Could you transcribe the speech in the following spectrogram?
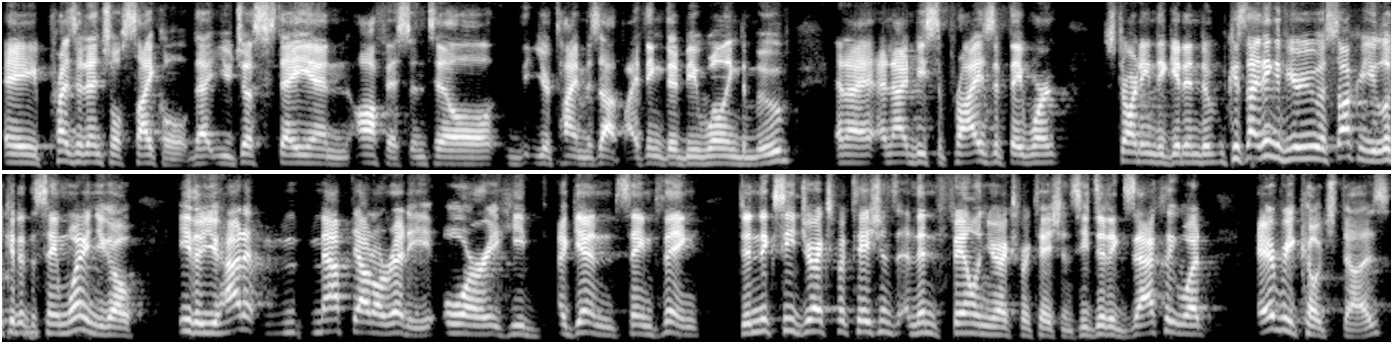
a presidential cycle that you just stay in office until your time is up. I think they'd be willing to move. And, I, and I'd be surprised if they weren't starting to get into, because I think if you're U.S. soccer, you look at it the same way and you go, either you had it mapped out already, or he again same thing didn't exceed your expectations and then fail in your expectations. He did exactly what every coach does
